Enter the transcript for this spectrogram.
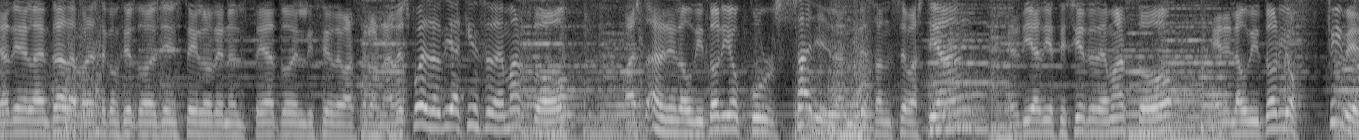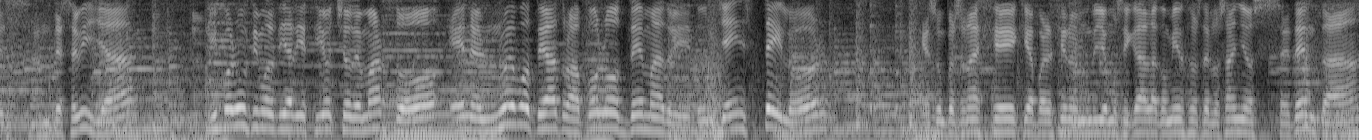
ya tiene la entrada para este concierto de James Taylor en el Teatro del Liceo de Barcelona. Después, el día 15 de marzo, va a estar en el Auditorio Cursal de San Sebastián. El día 17 de marzo, en el Auditorio Fibes de Sevilla. Y por último, el día 18 de marzo, en el nuevo Teatro Apolo de Madrid. Un James Taylor que es un personaje que apareció en el mundillo musical a comienzos de los años 70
